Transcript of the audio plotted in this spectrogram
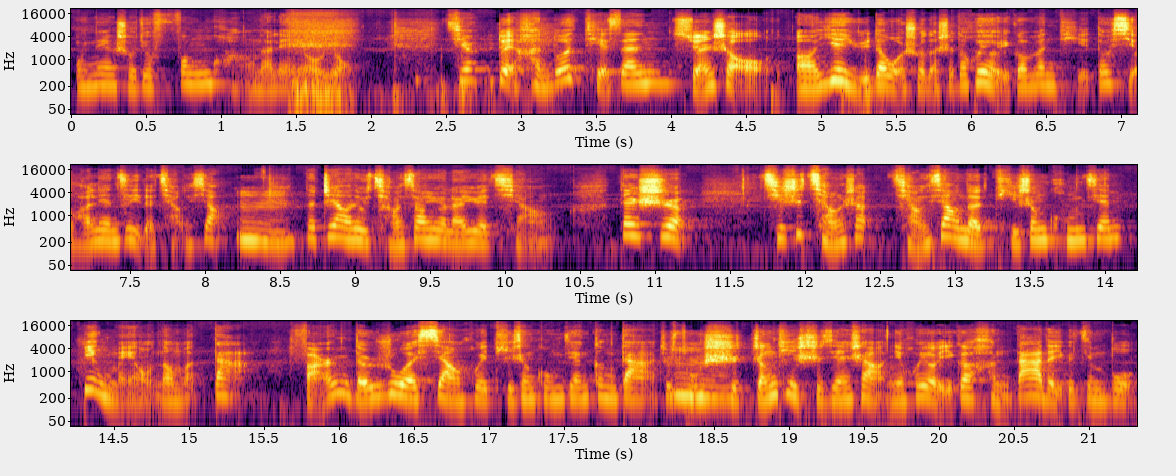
我那个时候就疯狂的练游泳。其实对很多铁三选手，呃，业余的我说的是，都会有一个问题，都喜欢练自己的强项。嗯那这样就强项越来越强，但是其实强上强项的提升空间并没有那么大，反而你的弱项会提升空间更大，就从时、整体时间上你会有一个很大的一个进步。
